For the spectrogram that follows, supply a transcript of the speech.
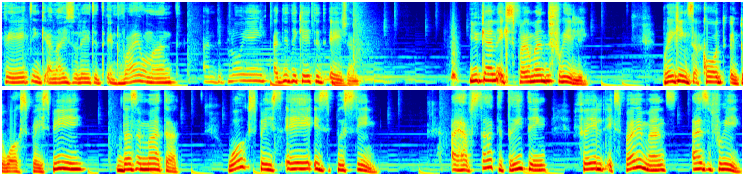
creating an isolated environment, and deploying a dedicated agent. You can experiment freely. Breaking the code into workspace B doesn't matter. Workspace A is pristine. I have started treating failed experiments as free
